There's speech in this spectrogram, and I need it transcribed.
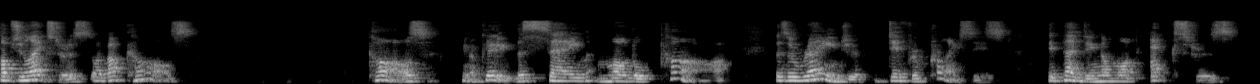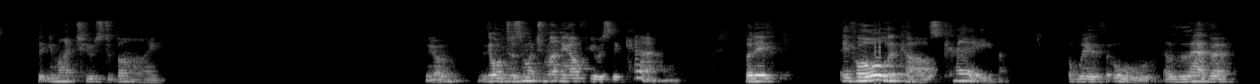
Optional extras, what about cars? Cars, you know, clearly the same model car. There's a range of different prices depending on what extras that you might choose to buy. You know, they want as much money off you as they can. But if if all the cars came with ooh, a leather,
